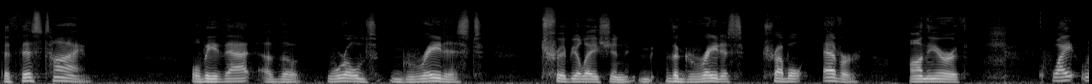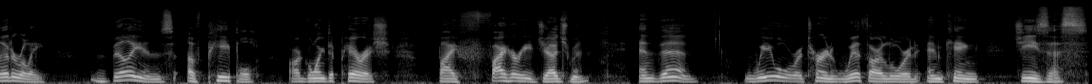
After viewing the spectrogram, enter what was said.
that this time will be that of the world's greatest tribulation, the greatest trouble ever on the earth. Quite literally, billions of people are going to perish by fiery judgment. And then we will return with our Lord and King Jesus.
